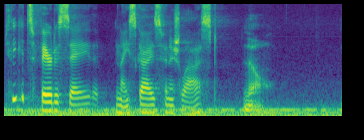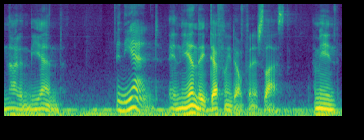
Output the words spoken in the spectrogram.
Do you think it's fair to say that nice guys finish last? No, not in the end. In the end, In the end, they definitely don't finish last. I mean,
